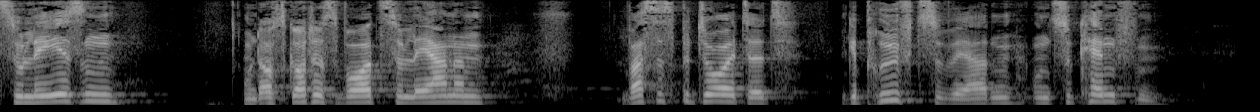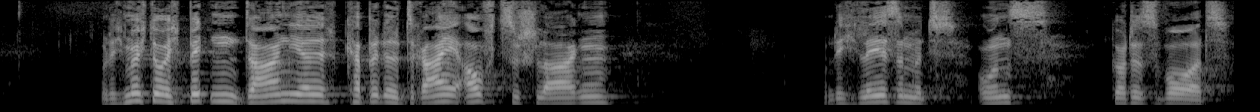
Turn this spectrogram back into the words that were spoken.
zu lesen und aus Gottes Wort zu lernen, was es bedeutet, geprüft zu werden und zu kämpfen. Und ich möchte euch bitten, Daniel Kapitel 3 aufzuschlagen. Und ich lese mit uns Gottes Wort.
